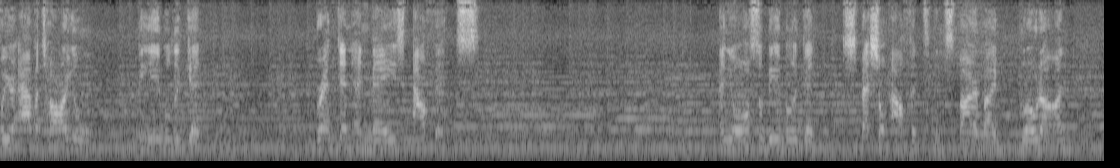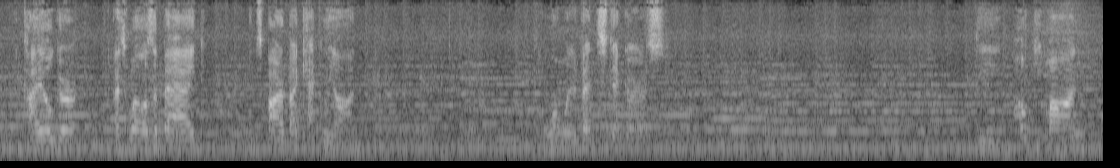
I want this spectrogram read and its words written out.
for your avatar, you'll be able to get Brendan and May's outfits. And you'll also be able to get special outfits inspired by Groudon and Kyogre, as well as a bag inspired by Kecleon. Along with event stickers, the Pokemon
